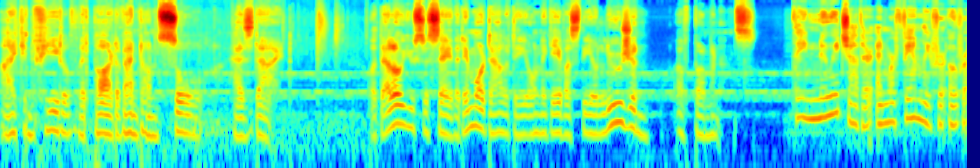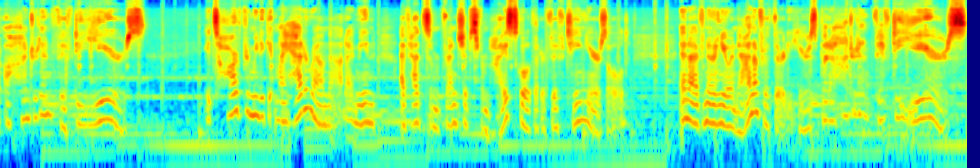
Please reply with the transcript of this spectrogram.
I can feel that part of Anton's soul has died. Othello used to say that immortality only gave us the illusion of permanence. They knew each other and were family for over 150 years. It's hard for me to get my head around that. I mean, I've had some friendships from high school that are 15 years old, and I've known you and Anna for 30 years, but 150 years.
